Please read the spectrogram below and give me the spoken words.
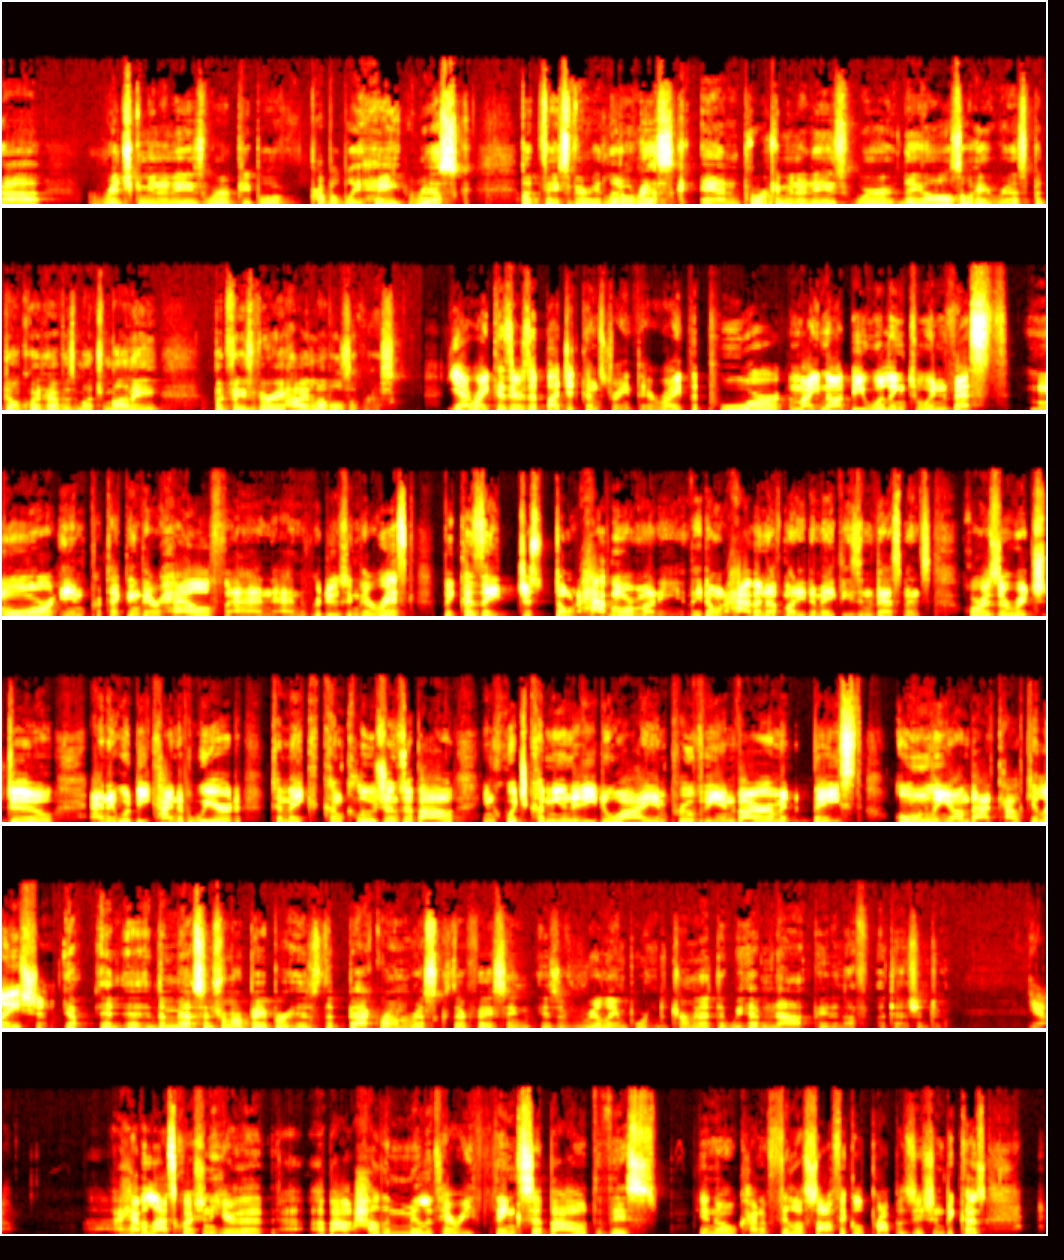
uh, rich communities where people probably hate risk but face very little risk, and poor communities where they also hate risk but don't quite have as much money, but face very high levels of risk. Yeah, right, because there's a budget constraint there, right? The poor might not be willing to invest more in protecting their health and, and reducing their risk because they just don't have more money. They don't have enough money to make these investments, whereas the rich do. And it would be kind of weird to make conclusions about in which community do I improve the environment based only on that calculation. Yep. It, it, uh, the message from our paper is the background risk they're facing is a really important determinant that we have not paid enough attention to. Yeah. I have a last question here that uh, about how the military thinks about this, you know, kind of philosophical proposition because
